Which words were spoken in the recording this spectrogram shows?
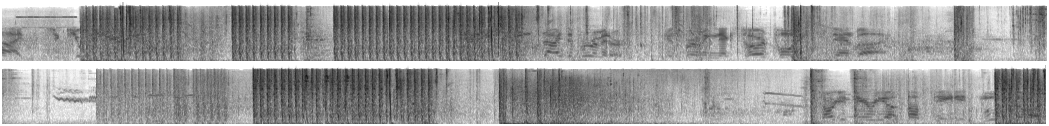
Hardpoint. Secure the area. Enemies inside the perimeter. Confirming next hardpoint. Stand by. Target area updated. Move to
